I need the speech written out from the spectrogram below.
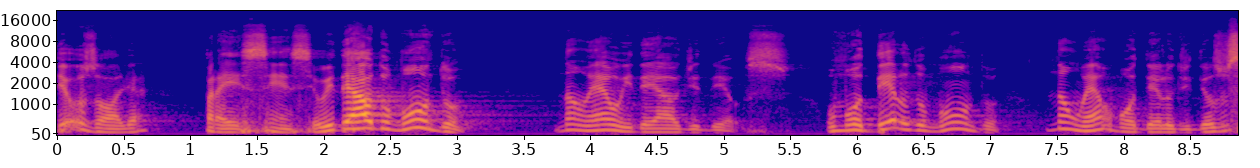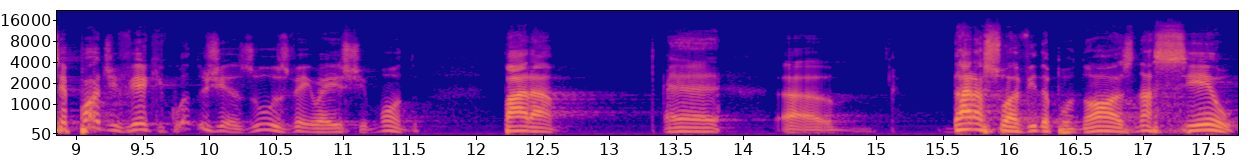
Deus olha para a essência. O ideal do mundo não é o ideal de Deus. O modelo do mundo não é o modelo de Deus. Você pode ver que quando Jesus veio a este mundo para é, dar a sua vida por nós, nasceu,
